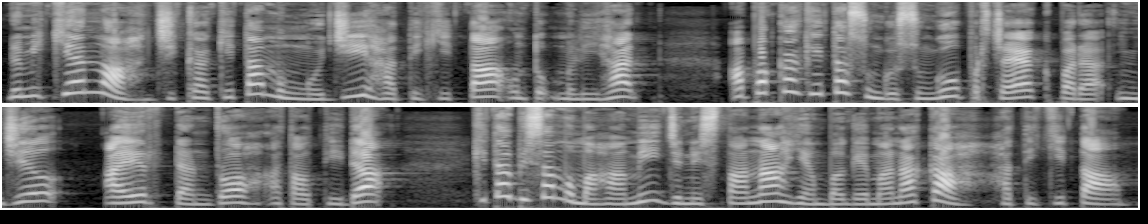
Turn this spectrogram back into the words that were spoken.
Demikianlah jika kita menguji hati kita untuk melihat apakah kita sungguh-sungguh percaya kepada Injil, air, dan roh atau tidak, kita bisa memahami jenis tanah yang bagaimanakah hati kita.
